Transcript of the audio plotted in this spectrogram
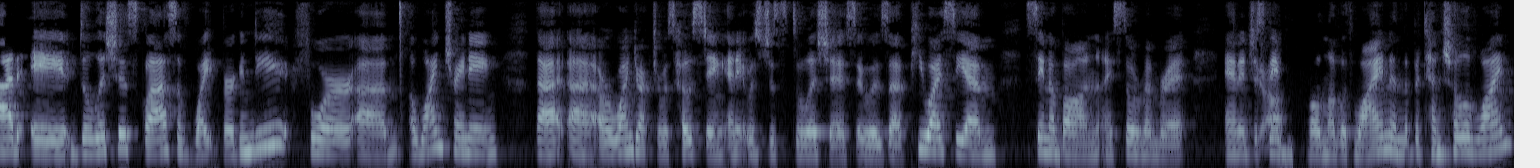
had a delicious glass of white burgundy for um, a wine training that uh, our wine director was hosting, and it was just delicious. It was a PYCM Saint-Aubin. I still remember it. And it just yeah. made me fall in love with wine and the potential of wine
